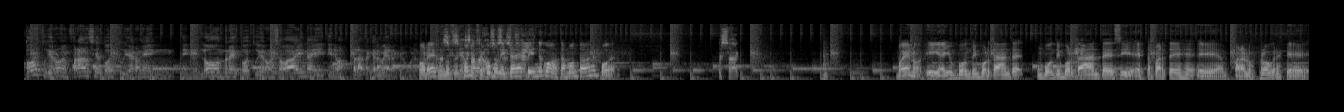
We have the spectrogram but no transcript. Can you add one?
Todos estudiaron en Francia, todos estudiaron en, en Londres, todos estudiaron esa vaina y tiene más plata que la verga, weón. Por eso, entonces, coño, ser sabroso, comunista ser es de pinga cuando estás montado en el poder. Exacto. Bueno, y hay un punto importante, un punto importante, sí, esta parte es eh, para los progres que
